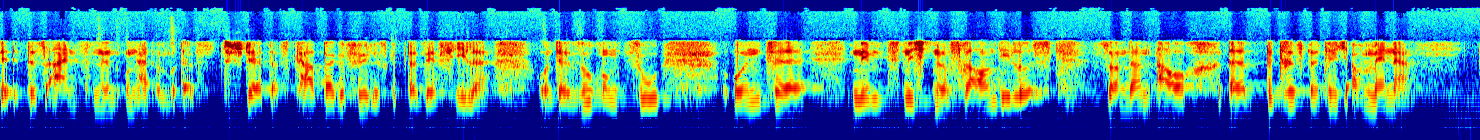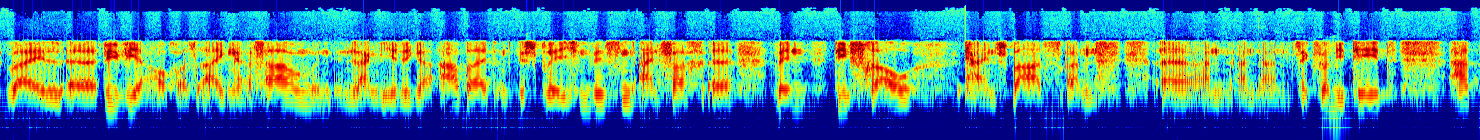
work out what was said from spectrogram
des Einzelnen oder stört das Körpergefühl. Es gibt da sehr viele Untersuchungen zu und äh, nimmt nicht nur Frauen die Lust, sondern auch äh, betrifft natürlich auch Männer weil, äh, wie wir auch aus eigener Erfahrung in, in langjähriger Arbeit und Gesprächen wissen, einfach, äh, wenn die Frau keinen Spaß an, äh, an, an, an, Sexualität hat,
